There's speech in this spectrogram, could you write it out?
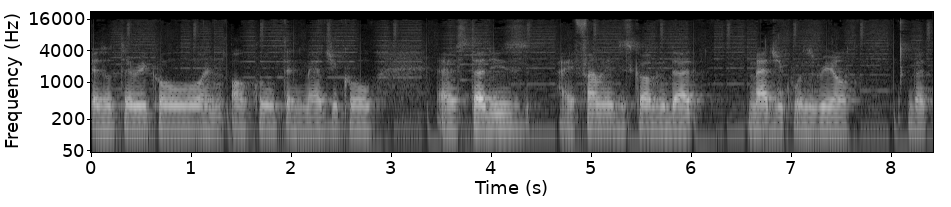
esoterical and occult and magical uh, studies I finally discovered that magic was real. But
